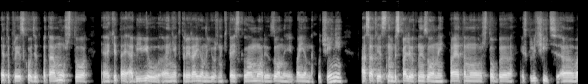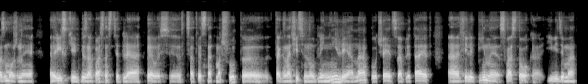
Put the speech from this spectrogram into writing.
Это происходит потому, что э, Китай объявил э, некоторые районы Южно-Китайского моря зоной военных учений, а, соответственно, бесполетной зоной. Поэтому, чтобы исключить э, возможные риски безопасности для Пелоси. Соответственно, этот маршрут так значительно удлинили, она, получается, облетает Филиппины с востока. И, видимо,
